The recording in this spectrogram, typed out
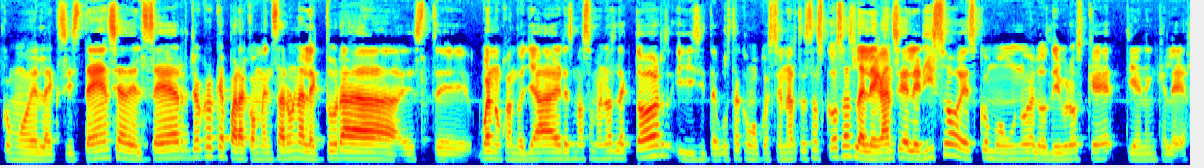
como de la existencia, del ser. Yo creo que para comenzar una lectura, este, bueno, cuando ya eres más o menos lector y si te gusta como cuestionarte esas cosas, La elegancia del erizo es como uno de los libros que tienen que leer.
